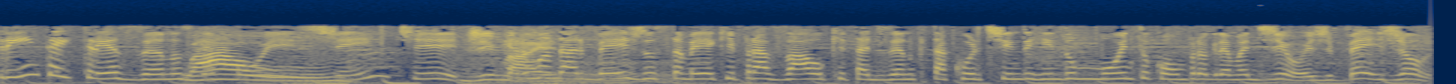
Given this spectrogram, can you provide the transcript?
33 anos Uau. depois. Gente, Demais. quero mandar beijos também aqui pra Val, que tá dizendo que tá curtindo e rindo muito com o programa de hoje. Beijos!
